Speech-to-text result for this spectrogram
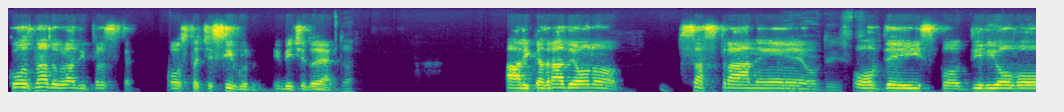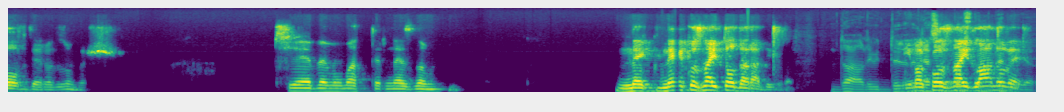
Ko zna da uradi prste, ostaće sigurno i bit će do jaja. Da ali kad rade ono sa strane, ovde, ispod. ovde ispod, ili ovo ovde, razumeš? Jebe mu mater, ne znam. Ne, neko zna i to da radi. Da, ali... Ima ko zna i dlanove.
